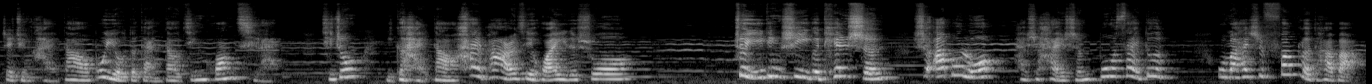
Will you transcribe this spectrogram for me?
这群海盗不由得感到惊慌起来。其中一个海盗害怕而且怀疑的说：“这一定是一个天神。”是阿波罗还是海神波塞顿？我们还是放了他吧。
